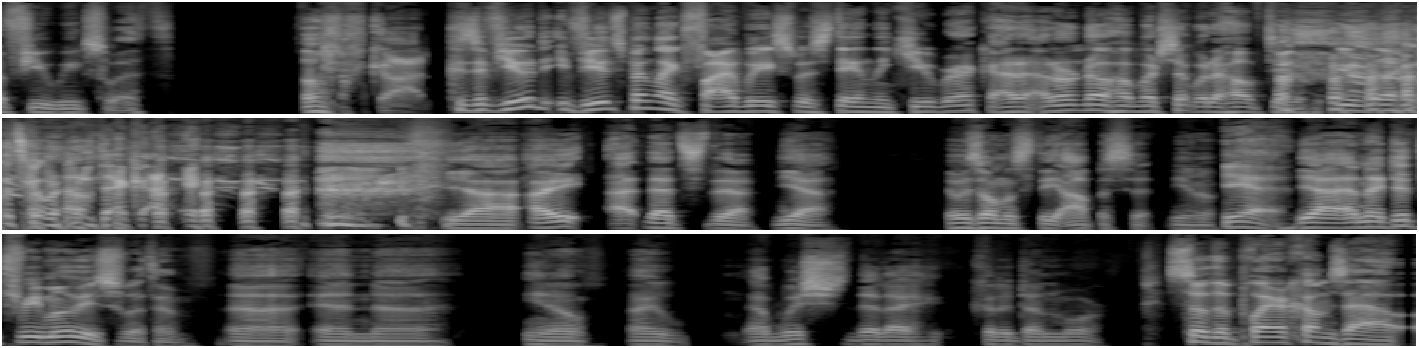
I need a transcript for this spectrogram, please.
a few weeks with. Oh my God. Because if you'd if you'd spent like five weeks with Stanley Kubrick, I, I don't know how much that would have helped you. You'd be like, "What's going on with that guy?" yeah. I, I, that's the, yeah. It was almost the opposite, you know? Yeah, Yeah, and I did three movies with him, uh, and uh, you know, I I wish that I could have done more. So the player comes out,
